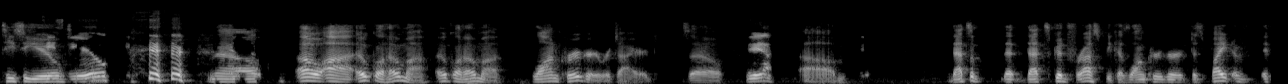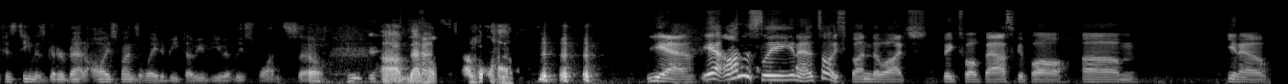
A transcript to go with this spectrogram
TCU. TCU. no. Oh, uh, Oklahoma. Oklahoma. Lon Kruger retired. So yeah. Um, that's a that that's good for us because Lon Kruger, despite of if his team is good or bad, always finds a way to beat WVU at least once. So um, that helps out a lot. yeah, yeah. Honestly, you know, it's always fun to watch Big Twelve basketball. Um, you know,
